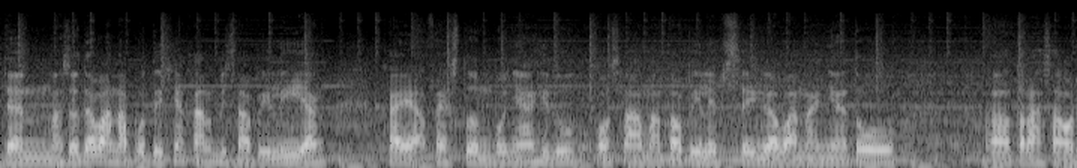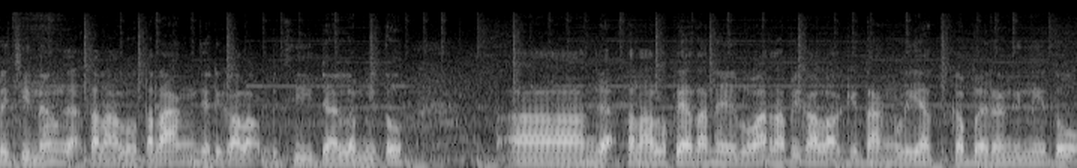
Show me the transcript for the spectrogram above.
Dan maksudnya warna putihnya kalian bisa pilih yang kayak Festun punya gitu Osram atau Philips. Sehingga warnanya tuh uh, terasa original nggak terlalu terang. Jadi kalau di dalam itu uh, nggak terlalu kelihatan dari luar. Tapi kalau kita ngelihat ke barang ini tuh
